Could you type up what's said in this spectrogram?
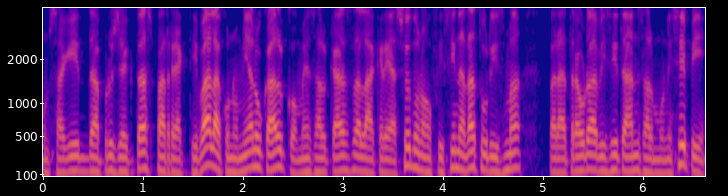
un seguit de projectes per reactivar l'economia local, com és el cas de la creació d'una oficina de turisme per atraure visitants al municipi.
